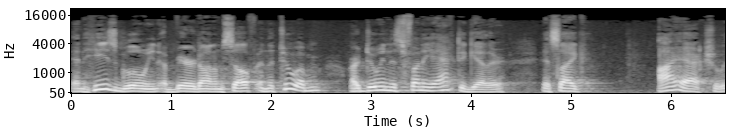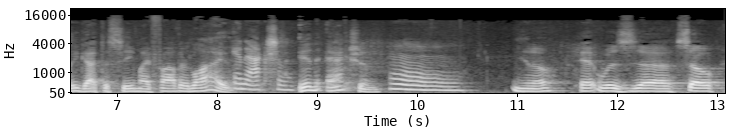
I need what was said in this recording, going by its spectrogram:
and he's gluing a beard on himself, and the two of them are doing this funny act together. It's like I actually got to see my father live in action. In action, mm. you know, it was uh, so.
